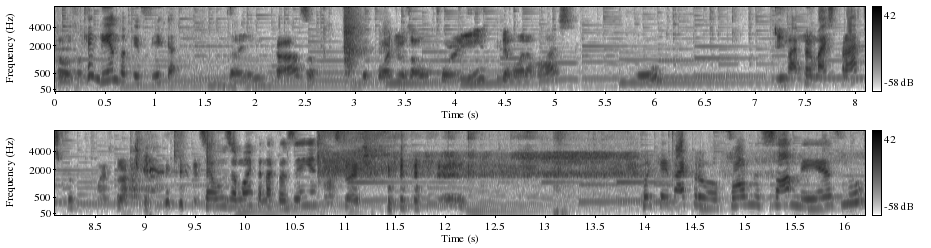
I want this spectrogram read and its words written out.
Tô usando. Que lindo que fica. Daí em casa, você pode usar um forninho, que demora mais. Ou... e Vai para o mais prático? mais prático. Você usa muito na cozinha? Bastante. Porque vai pro forno só mesmo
